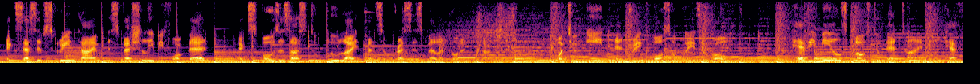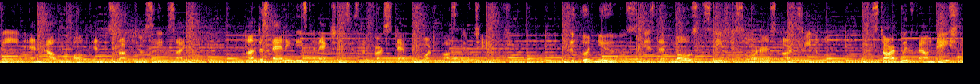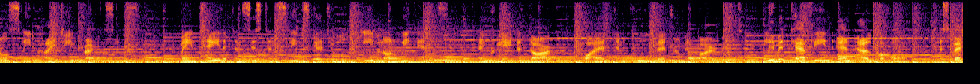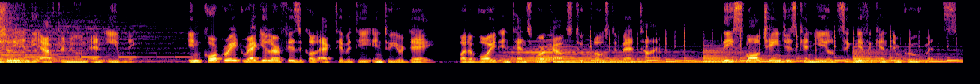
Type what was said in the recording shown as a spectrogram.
Excessive screen time, especially before bed, exposes us to blue light that suppresses melatonin production. What you eat and drink also plays a role. Heavy meals close to bedtime, caffeine, and alcohol can disrupt your sleep cycle. Understanding these connections is the first step toward positive change. The good news is that most sleep disorders are treatable. Start with foundational sleep hygiene practices. Maintain a consistent sleep schedule even on weekends and create a dark, quiet, and cool bedroom environment. Limit caffeine and alcohol, especially in the afternoon and evening. Incorporate regular physical activity into your day, but avoid intense workouts too close to bedtime. These small changes can yield significant improvements.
